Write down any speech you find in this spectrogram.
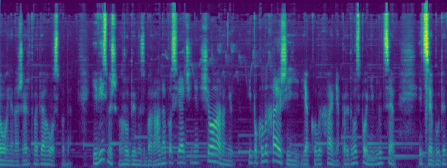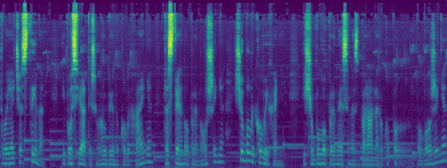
огняна жертва для Господа. І візьмеш грудину з барана посвячення, що Ааронів, і поколихаєш її, як колихання перед Господнім лицем, і це буде твоя частина, і посвятиш грудину колихання та стегно приношення, що були колихані, і що було принесене з барана рукоположення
